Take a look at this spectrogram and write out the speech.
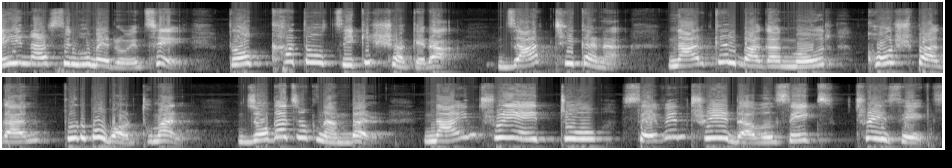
এই নার্সিংহোমে রয়েছে প্রখ্যাত চিকিৎসকেরা। যার ঠিকানা নারকেল বাগান মোড় খোস বাগান, পূর্ব বর্ধমান। যোগাযোগ number nine three eight two seven three double six three six.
